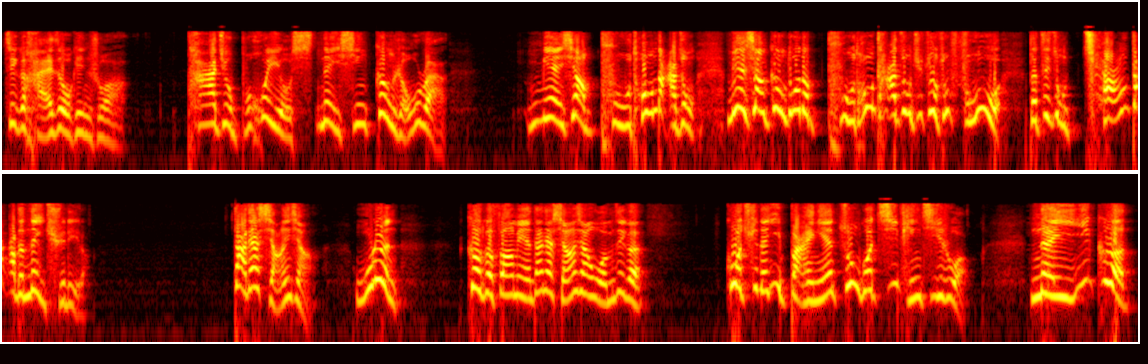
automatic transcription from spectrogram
这个孩子我跟你说啊，他就不会有内心更柔软。面向普通大众，面向更多的普通大众去做出服务的这种强大的内驱力了。大家想一想，无论各个方面，大家想想，我们这个过去的一百年，中国积贫积弱，哪一个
